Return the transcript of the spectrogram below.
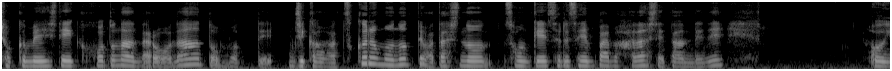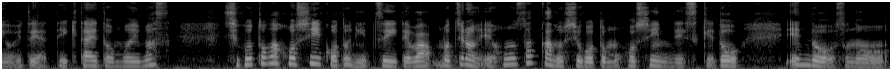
直面していくことなんだろうなと思って時間は作るものって私の尊敬する先輩も話してたんでねおいおいとやっていきたいと思います。仕事が欲しいことについてはもちろん絵本作家の仕事も欲しいんですけど遠藤その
